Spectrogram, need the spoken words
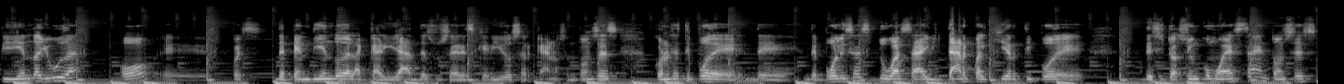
pidiendo ayuda o eh, pues dependiendo de la caridad de sus seres queridos cercanos. Entonces, con ese tipo de, pólizas, tú vas a evitar cualquier tipo de, situación como esta. Entonces,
